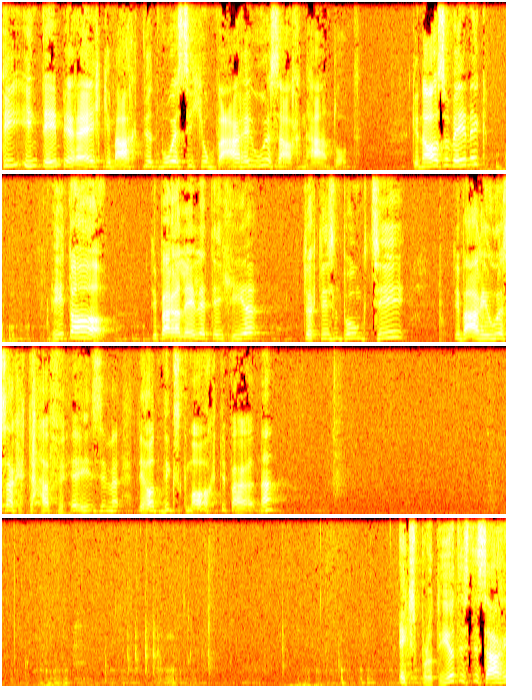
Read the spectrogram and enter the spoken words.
die in dem Bereich gemacht wird, wo es sich um wahre Ursachen handelt. Genauso wenig wie da die Parallele, die ich hier durch diesen Punkt ziehe, die wahre Ursache dafür ist, immer, die hat nichts gemacht. Die ne? Explodiert ist die Sache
